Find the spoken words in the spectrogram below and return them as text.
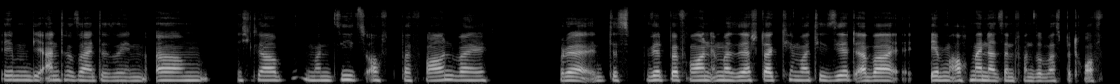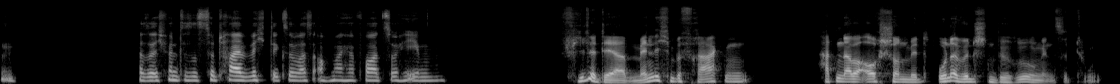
eben die andere Seite sehen. Ähm, ich glaube, man sieht es oft bei Frauen, weil, oder das wird bei Frauen immer sehr stark thematisiert, aber eben auch Männer sind von sowas betroffen. Also ich finde, es ist total wichtig, sowas auch mal hervorzuheben. Viele der männlichen Befragten hatten aber auch schon mit unerwünschten Berührungen zu tun.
